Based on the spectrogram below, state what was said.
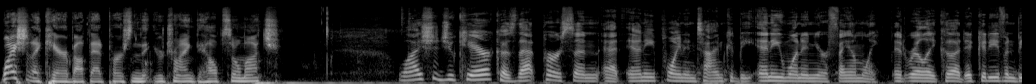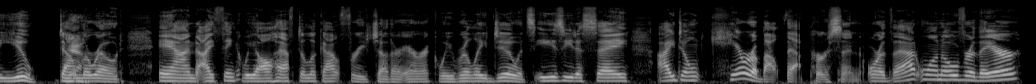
Why should I care about that person that you're trying to help so much? Why should you care? Because that person at any point in time could be anyone in your family. It really could. It could even be you down yeah. the road. And I think we all have to look out for each other, Eric. We really do. It's easy to say, I don't care about that person or that one over there.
